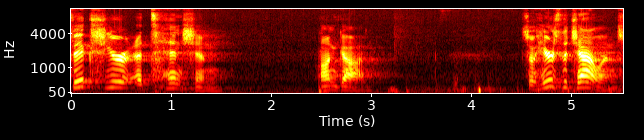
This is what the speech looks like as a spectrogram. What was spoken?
fix your attention on God. So here's the challenge.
